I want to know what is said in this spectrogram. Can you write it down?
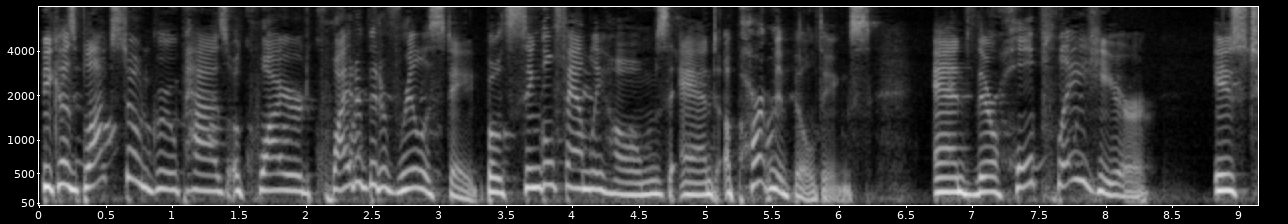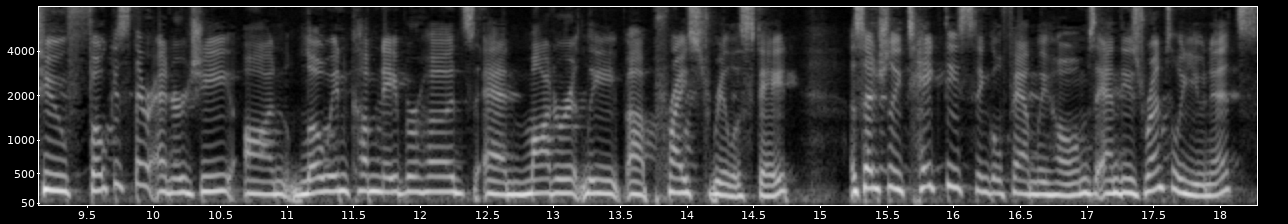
Because Blackstone Group has acquired quite a bit of real estate, both single family homes and apartment buildings. And their whole play here is to focus their energy on low income neighborhoods and moderately uh, priced real estate. Essentially, take these single family homes and these rental units,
